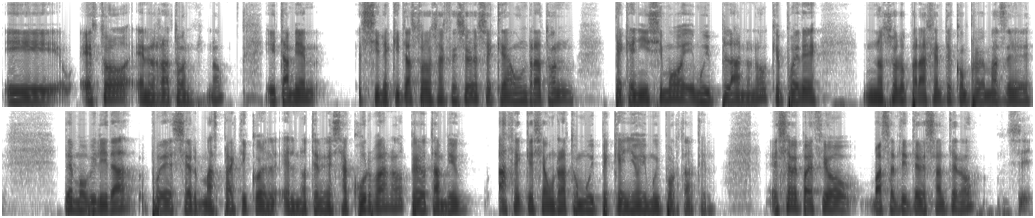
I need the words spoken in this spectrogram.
Y esto en el ratón, ¿no? Y también si le quitas todos los accesorios, se queda un ratón pequeñísimo y muy plano, ¿no? Que puede, no solo para gente con problemas de, movilidad, puede ser más práctico el, no tener esa curva, ¿no? Pero también hace que sea un ratón muy pequeño y muy portátil. Ese me pareció bastante interesante, ¿no? Sí,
